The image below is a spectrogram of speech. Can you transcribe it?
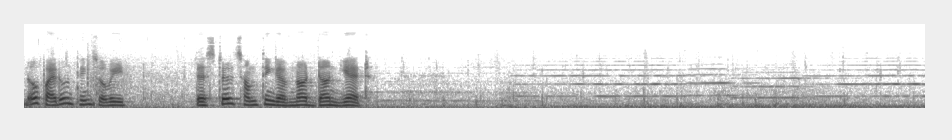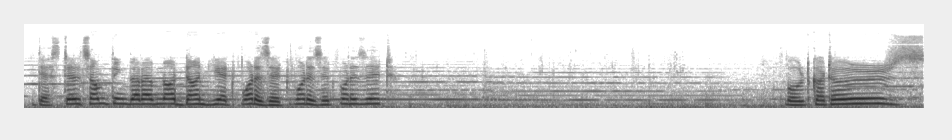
Nope, I don't think so. Wait, there's still something I've not done yet. There's still something that I've not done yet. What is it? What is it? What is it? Bolt cutters.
